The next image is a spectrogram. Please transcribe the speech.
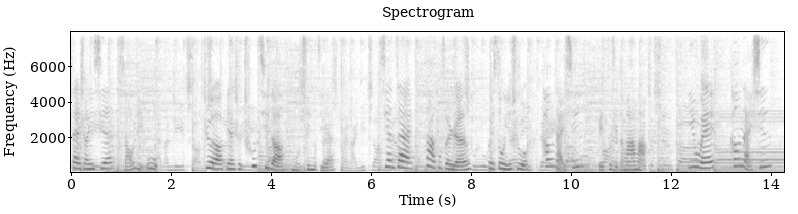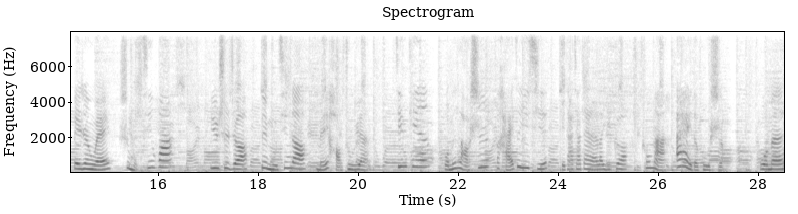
带上一些小礼物，这便是初期的母亲节。现在，大部分人会送一束康乃馨给自己的妈妈，因为康乃馨被认为是母亲花，预示着对母亲的美好祝愿。今天，我们老师和孩子一起给大家带来了一个充满爱的故事，我们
